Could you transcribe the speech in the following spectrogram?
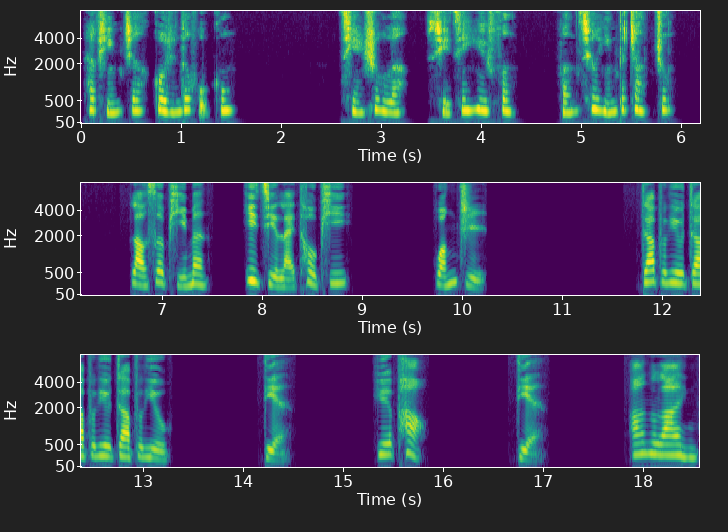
他凭着过人的武功，潜入了雪见玉凤王秋莹的帐中。老色皮们，一起来透批！网址：w w w. 点约炮点 online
